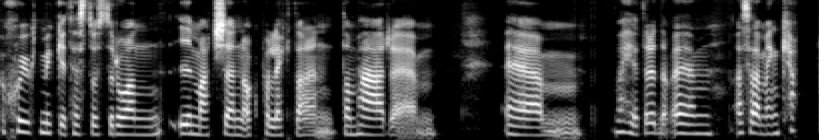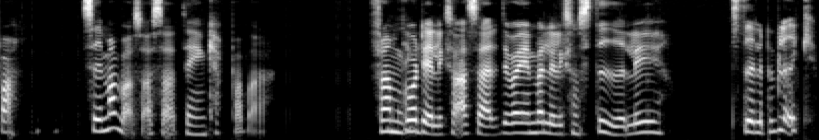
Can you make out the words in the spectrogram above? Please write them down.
Sjukt mycket testosteron i matchen och på läktaren. De här, ehm, ehm, vad heter det, um, alltså en kappa. Säger man bara så, alltså att det är en kappa bara? Framgår det liksom, alltså det var ju en väldigt liksom stilig Stilig publik.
